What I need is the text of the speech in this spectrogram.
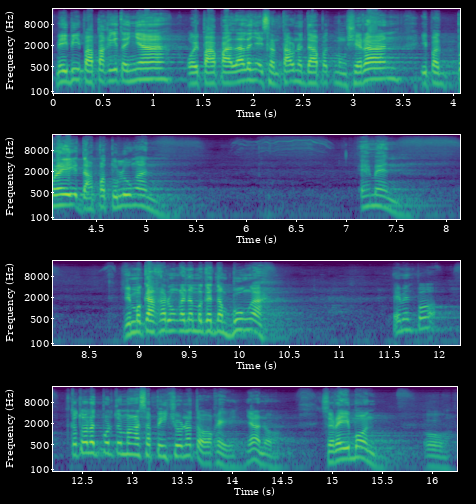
maybe ipapakita niya o ipapaalala niya isang tao na dapat mong sharean, ipag-pray, dapat tulungan. Amen. Yung magkakaroon ka ng magandang bunga. Amen po. Katulad po itong mga sa picture na to. Okay, yan o. Oh. Si Raymond. Oh.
